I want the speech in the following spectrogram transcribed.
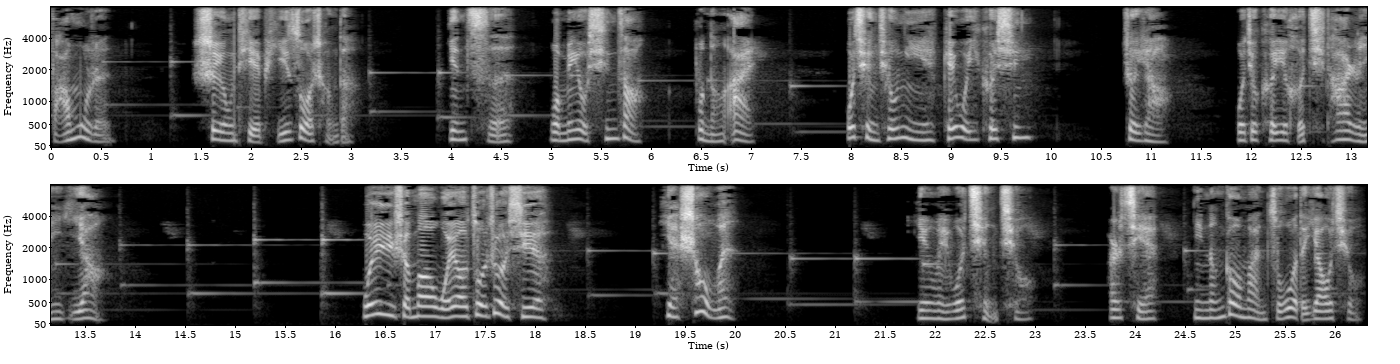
伐木人，是用铁皮做成的，因此我没有心脏，不能爱。我请求你给我一颗心，这样我就可以和其他人一样。为什么我要做这些？野兽问。因为我请求，而且。你能够满足我的要求，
